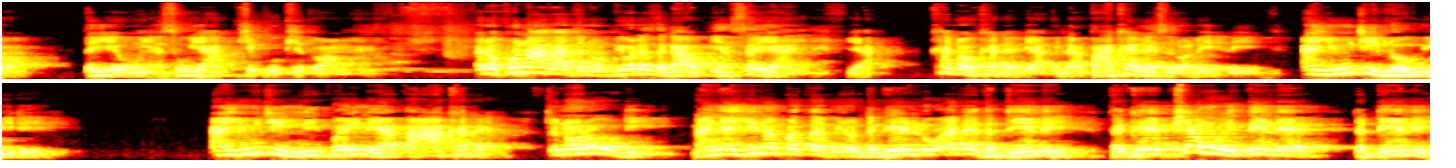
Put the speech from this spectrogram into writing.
တော့တရားဝင်အစိုးရဖြစ်ကိုဖြစ်သွားမှာ အဲ့တော့ခုနကကျွန်တော်ပြောတဲ့စကားကိုပြန်ဆက်ရရင်ဗျာခက်တော့ခက်တယ်ဗျာဒီလားဘာခက်လဲဆိုတော့လေဒီ UNG လုပ်ပြီးတယ်အန်ယူဂျီညီပိန်းနေတာတအားခက်တယ်ကျွန်တော်တို့ဒီနိုင်ငံရေးနဲ့ပတ်သက်ပြီးတော့တကယ်လိုအပ်တဲ့သတင်းတွေတကယ်ဖြန့်ဝေသင့်တဲ့သတင်းတွေ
